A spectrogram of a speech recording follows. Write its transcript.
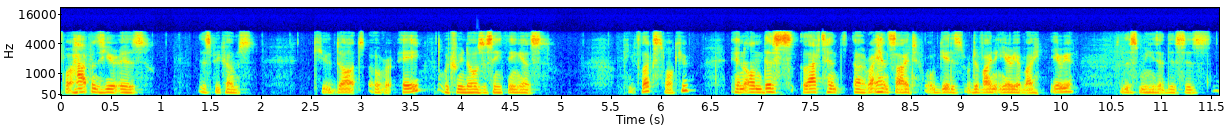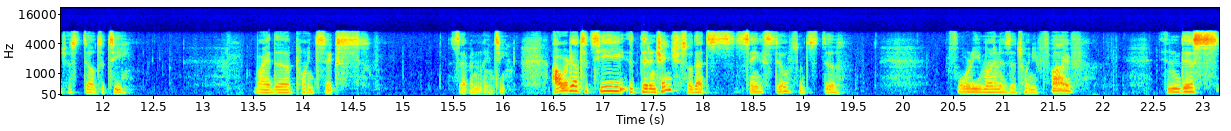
what happens here is this becomes Q dot over A, which we know is the same thing as heat flux, small q. And on this left hand, uh, right hand side, we get is we're dividing area by area. So this means that this is just delta T by the 0.6719. Our delta t didn't change, so that's the same still. So it's still 40 minus the 25. And this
